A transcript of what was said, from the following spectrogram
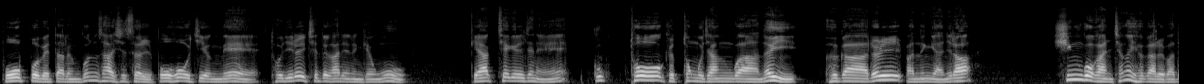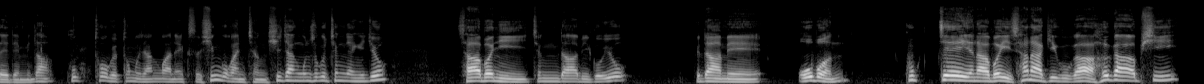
보호법에 따른 군사시설 보호지역 내 토지를 취득하려는 경우 계약 체결 전에 국토교통부 장관의 허가를 받는 게 아니라 신고관청의 허가를 받아야 됩니다. 국토교통부 장관 X 신고관청 시장군수구청장이죠. 4번이 정답이고요. 그 다음에 5번 국제연합의 산하기구가 허가 없이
